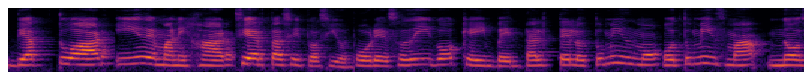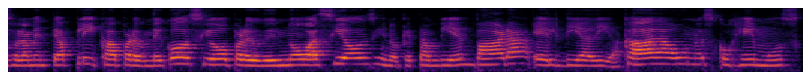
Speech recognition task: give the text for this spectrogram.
de actuar y de manejar cierta situación. Por eso digo que invéntatelo tú mismo o tú misma no solamente aplica para un negocio, para una innovación, sino que también para el día a día. Cada uno escogemos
